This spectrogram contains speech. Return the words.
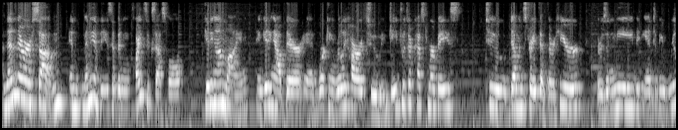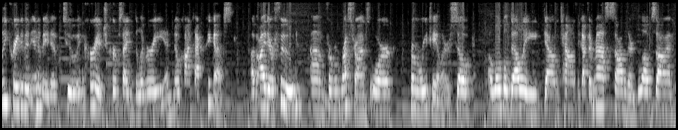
And then there are some, and many of these have been quite successful, getting online and getting out there and working really hard to engage with their customer base, to demonstrate that they're here, there's a need, and to be really creative and innovative to encourage curbside delivery and no contact pickups of either food um, from restaurants or from retailers. So a local deli downtown got their masks on, their gloves on.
